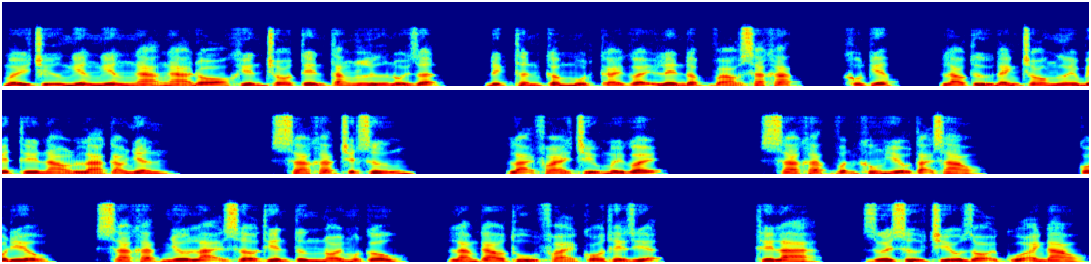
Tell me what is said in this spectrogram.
Mấy chữ nghiêng nghiêng ngả ngả đó khiến cho tên tăng lữ nổi giận, đích thân cầm một cái gậy lên đập vào xa khắc, khốn kiếp, lao tử đánh cho ngươi biết thế nào là cao nhân. Xa khắc chết sững. Lại phải chịu mấy gậy. Xa khắc vẫn không hiểu tại sao. Có điều, xa khắc nhớ lại sở thiên từng nói một câu, làm cao thủ phải có thể diện. Thế là, dưới sự chiếu rọi của ánh đao,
